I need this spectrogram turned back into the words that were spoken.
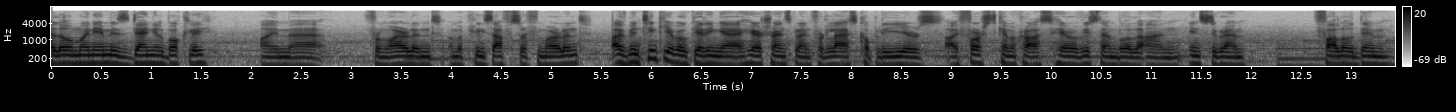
Hello, my name is Daniel Buckley. I'm uh, from Ireland. I'm a police officer from Ireland. I've been thinking about getting a hair transplant for the last couple of years. I first came across Hair of Istanbul on Instagram, followed them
